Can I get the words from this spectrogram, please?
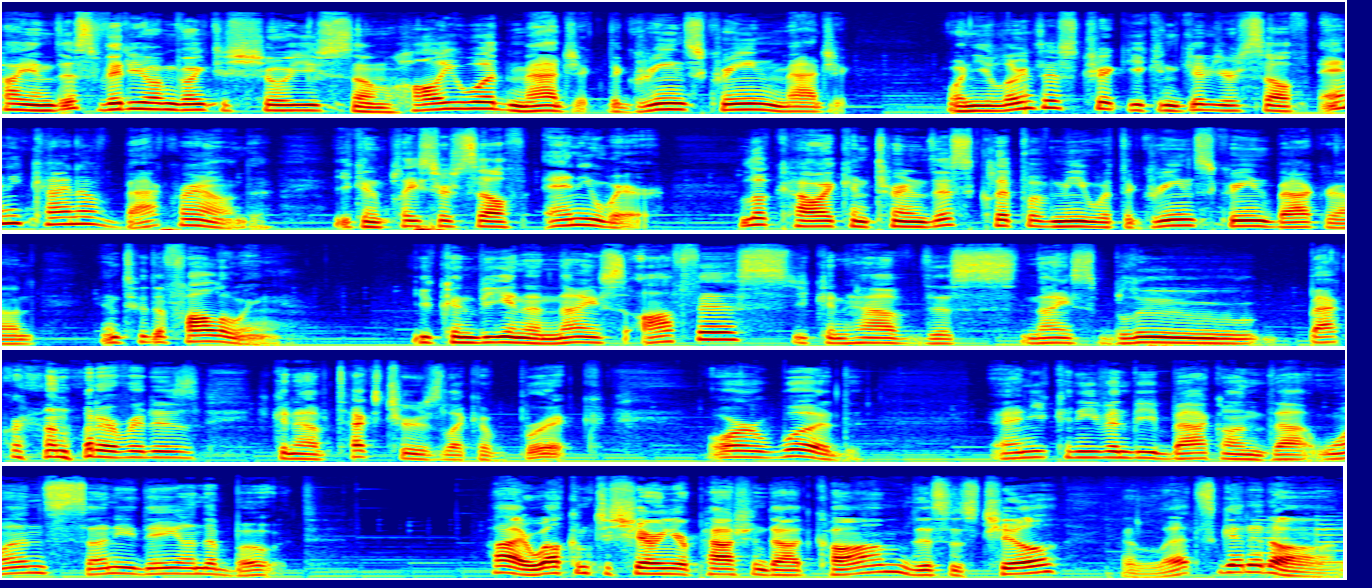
Hi, in this video I'm going to show you some Hollywood magic, the green screen magic. When you learn this trick, you can give yourself any kind of background. You can place yourself anywhere. Look how I can turn this clip of me with the green screen background into the following. You can be in a nice office, you can have this nice blue background, whatever it is. You can have textures like a brick or wood. And you can even be back on that one sunny day on the boat. Hi, welcome to sharingyourpassion.com. This is Chill, and let's get it on.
